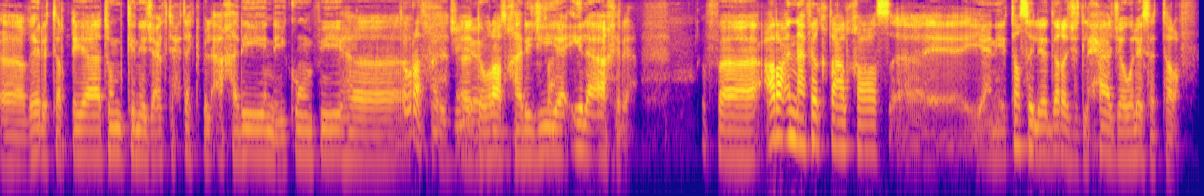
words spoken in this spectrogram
غير الترقيات ممكن يجعلك تحتك بالآخرين يكون فيه دورات خارجية. آه، دورات خارجية إلى آخره. فأرى أنها في القطاع الخاص يعني تصل إلى درجة الحاجة وليس الترف.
